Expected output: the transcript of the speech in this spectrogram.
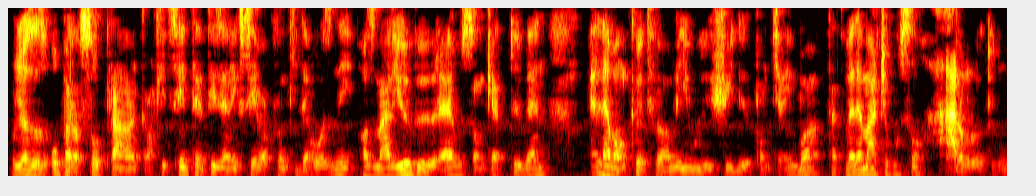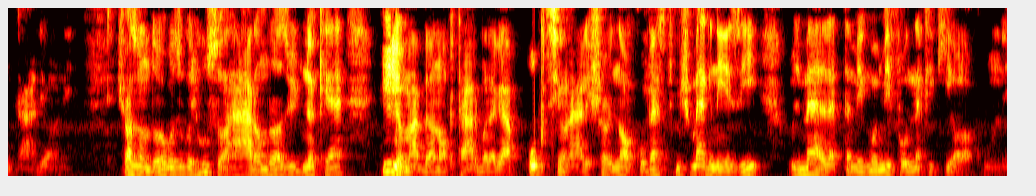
hogy az az opera szoprán, akit szintén 10 év akarunk idehozni, az már jövőre, 22-ben le van kötve a mi júliusi időpontjainkba, tehát vele már csak 23-ról tudunk tárgyalni és azon dolgozunk, hogy 23-ra az ügynöke írja már be a naptárba legalább opcionálisan, hogy na, akkor Veszprém is megnézi, hogy mellette még majd mi fog neki kialakulni.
